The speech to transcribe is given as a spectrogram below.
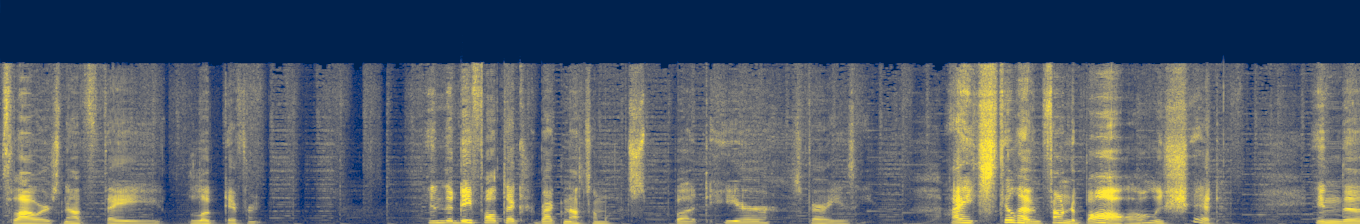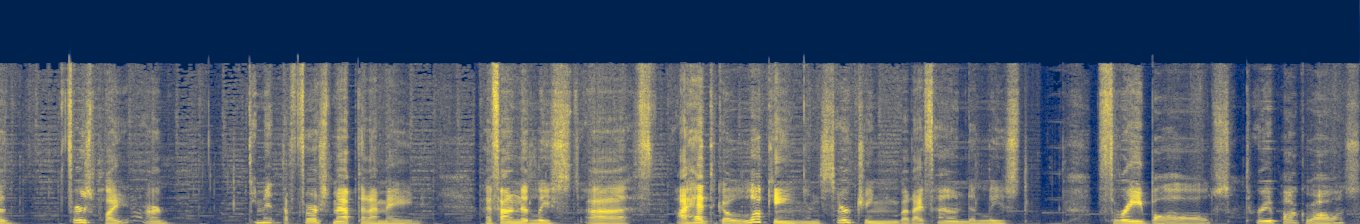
flowers now that they look different. In the default texture pack, not so much, but here it's very easy. I still haven't found a ball, holy shit. In the first play, or damn it, the first map that I made, I found at least, uh, I had to go looking and searching, but I found at least three balls, three Pokeballs.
